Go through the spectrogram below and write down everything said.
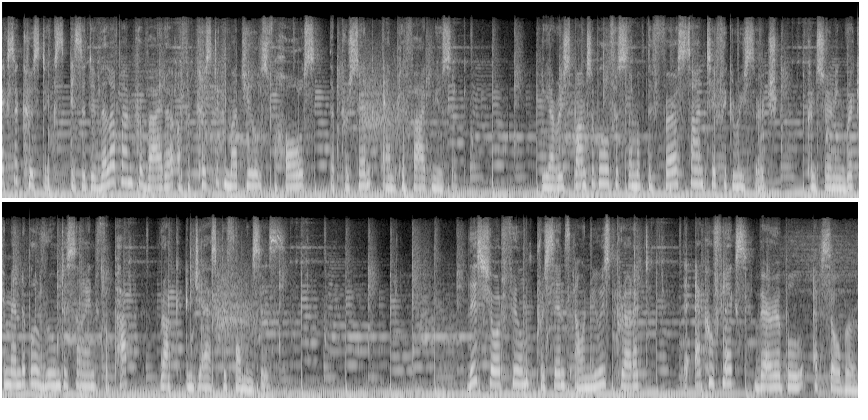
Flex Acoustics is a developer and provider of acoustic modules for halls that present amplified music. We are responsible for some of the first scientific research concerning recommendable room design for pop, rock, and jazz performances. This short film presents our newest product, the aQflex Variable Absorber.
